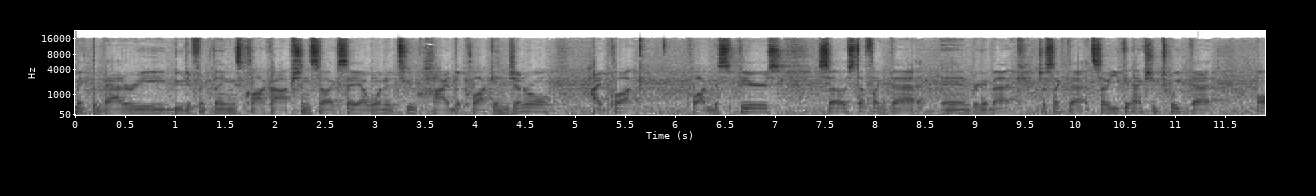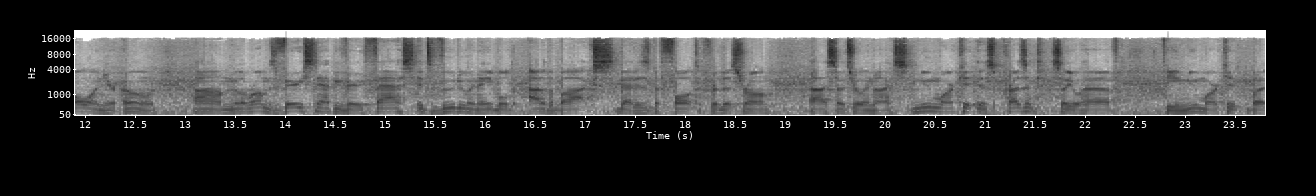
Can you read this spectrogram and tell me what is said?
make the battery do different things, clock options. So, like, say I wanted to hide the clock in general, hide clock clock disappears. So stuff like that, and bring it back just like that. So you can actually tweak that all on your own. Um, now the ROM is very snappy, very fast. It's Voodoo enabled out of the box. That is default for this ROM, uh, so it's really nice. New market is present, so you'll have the new market, but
